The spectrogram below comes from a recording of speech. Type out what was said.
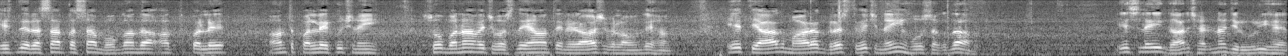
ਇਸ ਦੇ ਰਸਾਂ ਕਸਾਂ ਭੋਗਾਂ ਦਾ ਅੰਤ ਪੱਲੇ ਅੰਤ ਪੱਲੇ ਕੁਝ ਨਹੀਂ। ਸੋ ਬਨਾਂ ਵਿੱਚ ਵਸਦੇ ਹਾਂ ਤੇ ਨਿਰਾਸ਼ ਬਲਾਉਂਦੇ ਹਾਂ। ਇਹ ਤਿਆਗ ਮਾਰਗ ਗ੍ਰਸਤ ਵਿੱਚ ਨਹੀਂ ਹੋ ਸਕਦਾ। ਇਸ ਲਈ ਘਰ ਛੱਡਣਾ ਜ਼ਰੂਰੀ ਹੈ।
